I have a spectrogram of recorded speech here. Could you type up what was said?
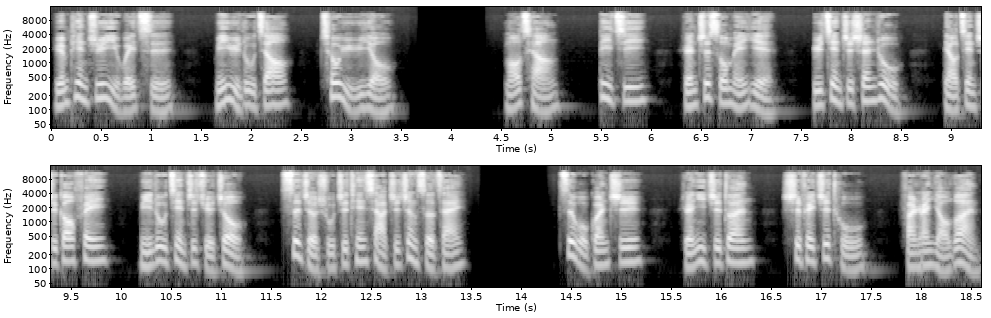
原片居以为辞，麋与鹿交，秋与鱼游。毛强，利基，人之所美也。鱼见之深入，鸟见之高飞，麋鹿见之绝骤。四者孰知天下之正色哉？自我观之，仁义之端，是非之途，凡然尧乱。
